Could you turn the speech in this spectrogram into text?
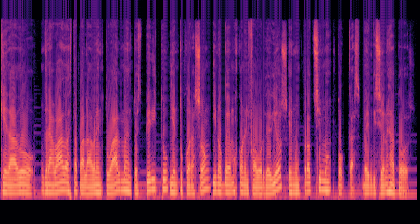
quedado grabada esta palabra en tu alma, en tu espíritu y en tu corazón. Y nos vemos con el favor de Dios en un próximo podcast. Bendiciones a todos.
